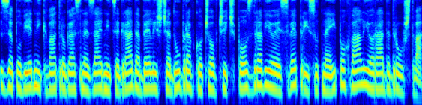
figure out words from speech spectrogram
Zapovjednik vatrogasne zajednice grada Belišća Dubravko Čovčić pozdravio je sve prisutne i pohvalio rad društva,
